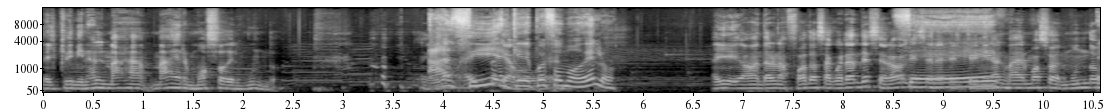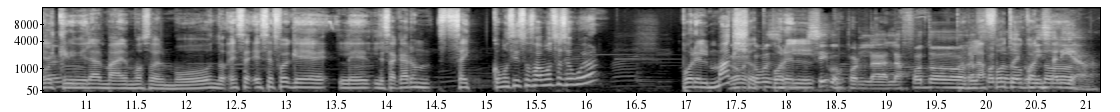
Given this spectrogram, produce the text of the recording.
del criminal más, más hermoso del mundo. ah, sí, el que después fue modelo. Ahí vamos a mandar una foto, ¿se acuerdan de ese, no? Que ese era el criminal más hermoso del mundo. El criminal más hermoso del mundo. Ese, ese fue que le, le sacaron ¿Cómo se hizo famoso ese weón? Por el mugshot, por el. Sí, pues por la, la foto. Por la, foto, de comisaría.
